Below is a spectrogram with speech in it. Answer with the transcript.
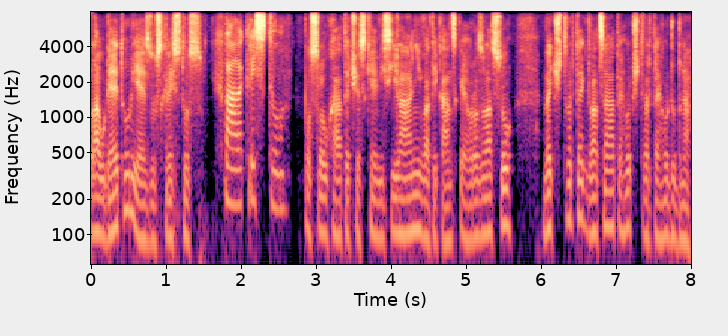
Laudetur Jezus Christus. Chvála Kristu. Posloucháte české vysílání Vatikánského rozhlasu ve čtvrtek 24. dubna.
